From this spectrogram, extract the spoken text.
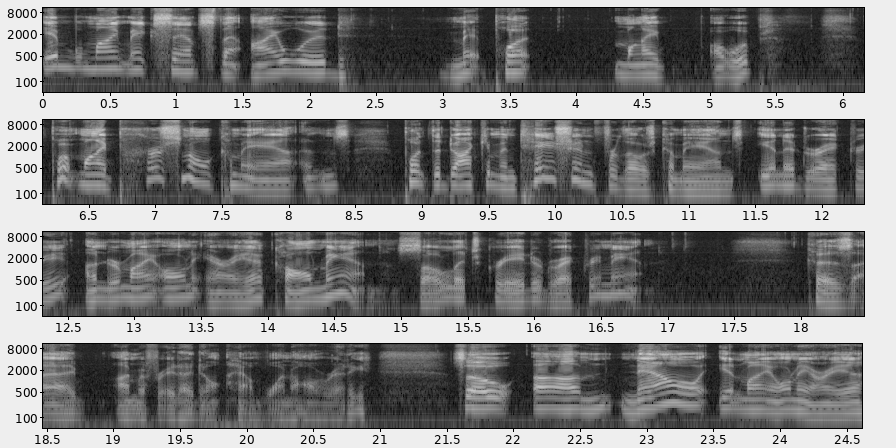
it might make sense that I would put my oh, whoops put my personal commands, put the documentation for those commands in a directory under my own area called man. So let's create a directory man because I I'm afraid I don't have one already. So um, now in my own area,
